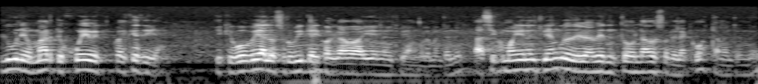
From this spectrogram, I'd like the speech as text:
lunes o martes o jueves, cualquier día, y que vos veas los rubí que hay colgados ahí en el triángulo, ¿me entendés? Así como hay en el triángulo debe haber en todos lados sobre la costa, ¿me entendés?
